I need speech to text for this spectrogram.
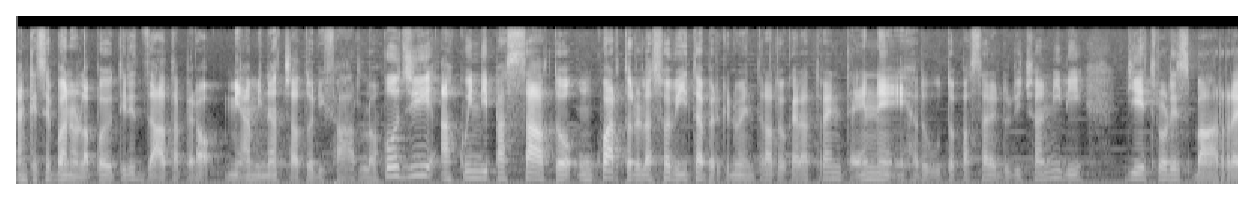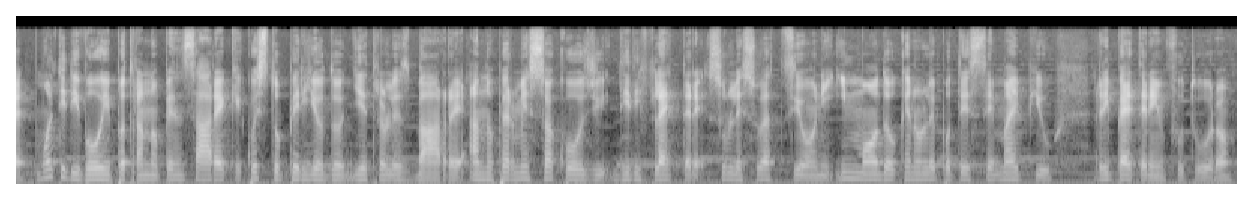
Anche se poi non l'ha poi utilizzata, però mi ha minacciato di farlo. Koji ha quindi passato un quarto della sua vita, perché lui è entrato che era trentenne e ha dovuto passare 12 anni lì, dietro le sbarre. Molti di voi potranno pensare che questo periodo dietro le sbarre hanno permesso a Koji di riflettere sulle sue azioni in modo che non le potesse mai più ripetere in futuro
